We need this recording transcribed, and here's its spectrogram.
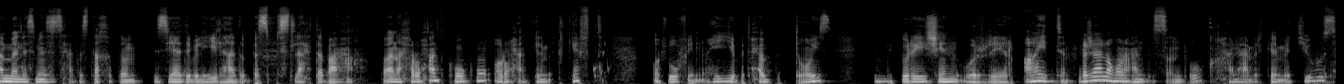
أما نسميسس حتستخدم زيادة بال heal هذا بس بالسلاح تبعها. فأنا حروح عند كوكو وأروح عند كلمة gift وأشوف إنه هي بتحب ال toys ال decoration وال rare item رجع لهون عند الصندوق حنعمل كلمة use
